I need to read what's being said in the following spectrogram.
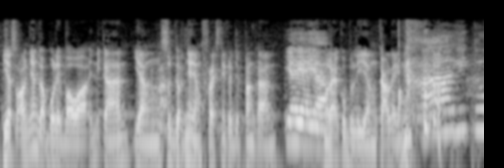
Ya soalnya nggak boleh bawa ini kan, yang Apa? segernya, yang freshnya ke Jepang kan. Ya, ya, ya. Makanya aku beli yang kaleng ah, gitu.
